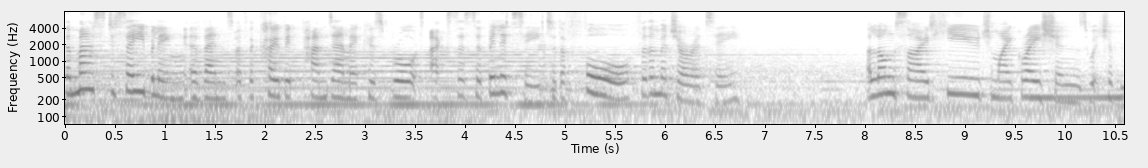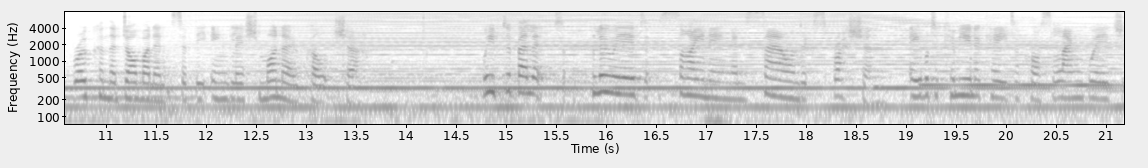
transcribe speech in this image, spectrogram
The mass disabling event of the COVID pandemic has brought accessibility to the fore for the majority, alongside huge migrations which have broken the dominance of the English monoculture. We've developed fluid signing and sound expression, able to communicate across language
